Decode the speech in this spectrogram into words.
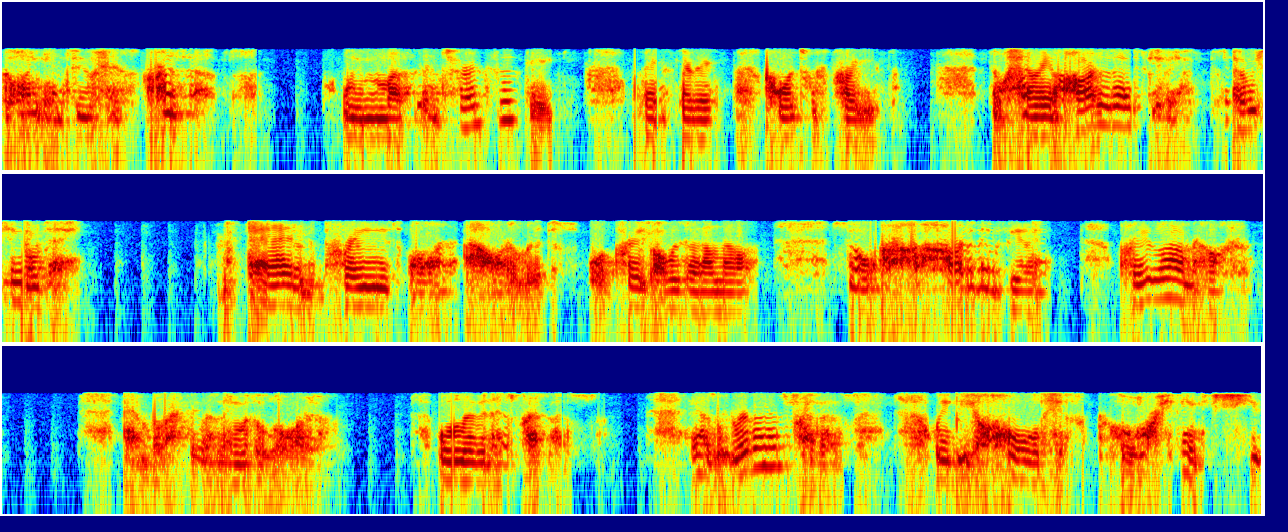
going into his presence, we must enter into his gates thanksgiving, his courts with praise. So having a heart of thanksgiving every single day and praise on our lips or praise always in our mouth. So heart of thanksgiving, praise on our mouth, and blessing the name of the Lord. We'll live in his presence. As we live in His presence, we behold His glory. Thank you,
